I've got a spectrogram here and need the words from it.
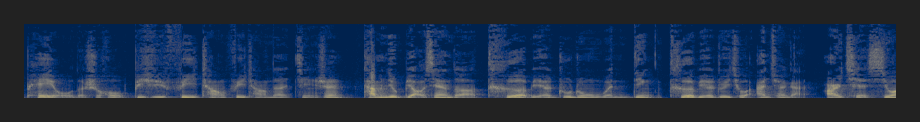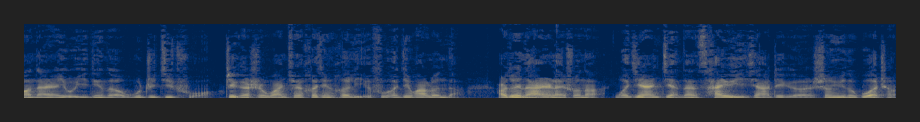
配偶的时候必须非常非常的谨慎，他们就表现的特别注重稳定，特别追求安全感，而且希望男人有一定的物质基础，这个是完全合情合理、符合进化论的。而对男人来说呢，我既然简单参与一下这个生育的过程，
